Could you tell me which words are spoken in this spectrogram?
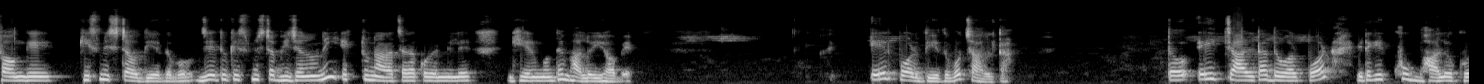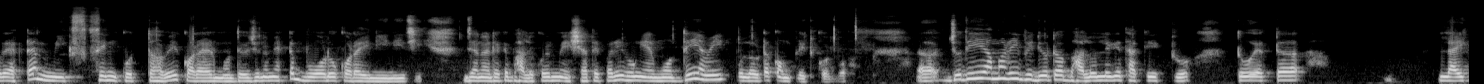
সঙ্গে কিশমিশটাও দিয়ে দেবো। যেহেতু কিশমিশটা ভিজানো নেই, একটু নাড়াচাড়া করে নিলে ঘিয়ের মধ্যে ভালোই হবে। এরপর দিয়ে দেবো চালটা। তো এই চালটা দেওয়ার পর এটাকে খুব ভালো করে একটা মিক্সিং করতে হবে কড়াইয়ের মধ্যে। ওই জন্য আমি একটা বড় কড়াই নিয়ে নিয়েছি, যেন এটাকে ভালো করে মেশাতে পারি এবং এর মধ্যেই আমি পোলাওটা কমপ্লিট করব। যদি আমার এই ভিডিওটা ভালো লেগে থাকে একটু, তো একটা লাইক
